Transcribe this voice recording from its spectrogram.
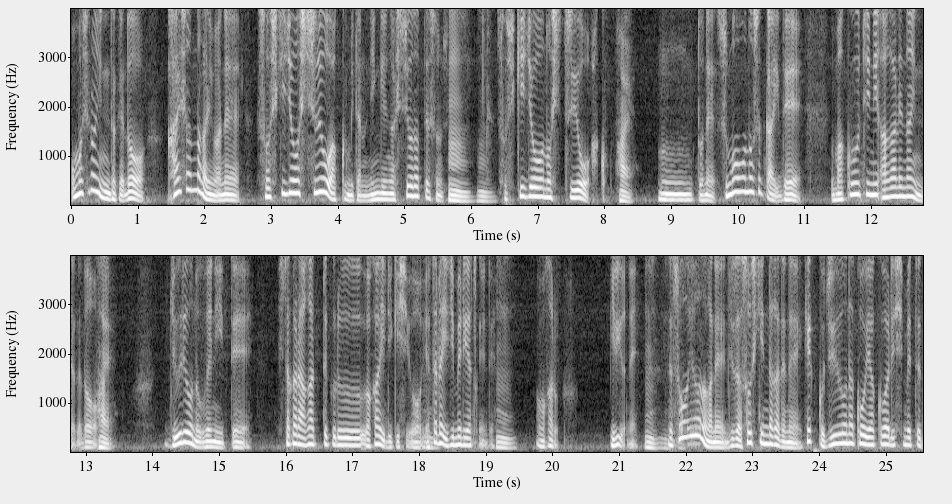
面白いんだけど会社の中にはね組織上必要悪みたいな人間が必要だったりするんですよ。うんうん。組織上の必要悪。はい。うーんとね相撲の世界で幕内に上がれないんだけど、はい。重量の上にいて下から上がってくる若い力士をやたらいじめるやつがいて。う、ん。わかる？いるよね。うんでそういうのがね実は組織の中でね結構重要なこう役割占めて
